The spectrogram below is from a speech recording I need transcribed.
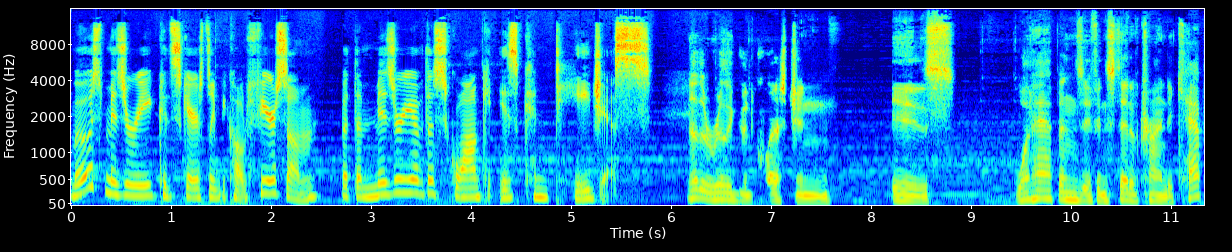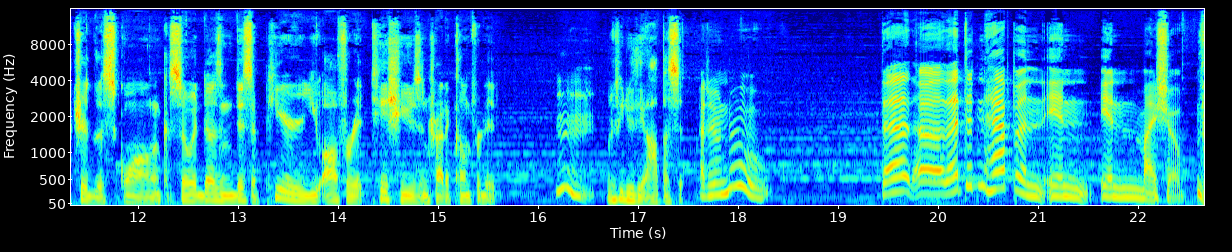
Most misery could scarcely be called fearsome, but the misery of the squonk is contagious. Another really good question is what happens if instead of trying to capture the squonk so it doesn't disappear, you offer it tissues and try to comfort it? Hmm. What if you do the opposite? I don't know. That uh that didn't happen in in my show.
